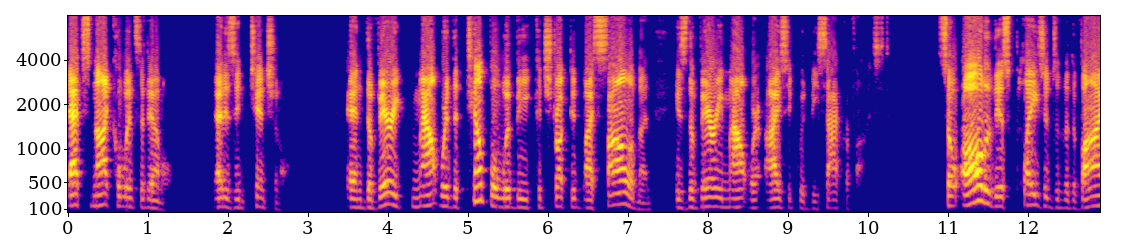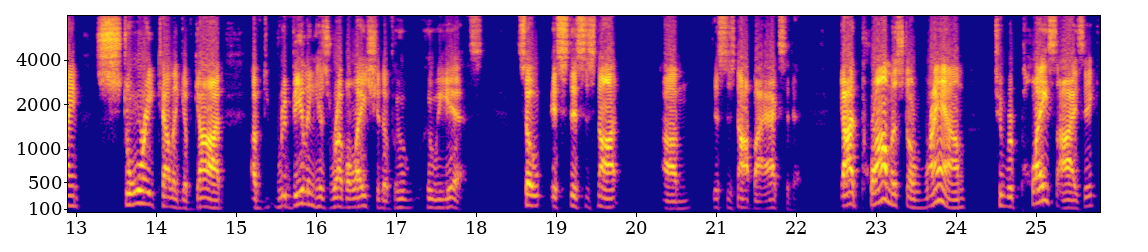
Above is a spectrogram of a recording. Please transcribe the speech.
That's not coincidental, that is intentional. And the very mount where the temple would be constructed by Solomon is the very mount where Isaac would be sacrificed. So all of this plays into the divine storytelling of God of revealing his revelation of who, who he is. So it's this is not um, this is not by accident. God promised a ram to replace Isaac,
